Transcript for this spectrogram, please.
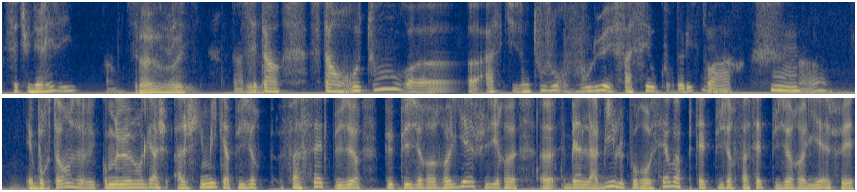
c'est une hérésie. hein. C'est Ouais, une ouais. hérésie. Hein, C'est un, c'est un retour euh, à ce qu'ils ont toujours voulu effacer au cours de l'histoire. Hmm. hein. Et pourtant, euh, comme le langage alchimique a plusieurs facettes, plusieurs, plusieurs reliefs, je veux dire, euh, euh, eh bien la Bible pourrait aussi avoir peut-être plusieurs facettes, plusieurs reliefs et,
